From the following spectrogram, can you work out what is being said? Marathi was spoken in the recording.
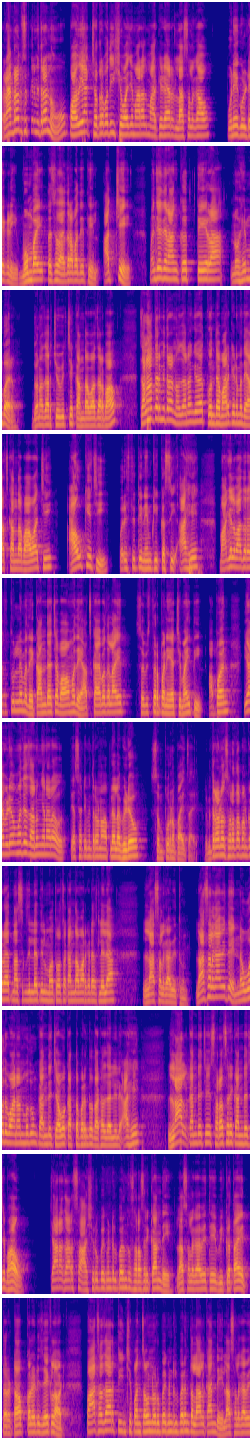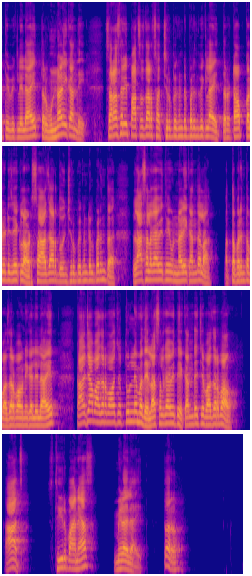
राम राम शेतकरी मित्रांनो पाहुयात छत्रपती शिवाजी महाराज मार्केट यार्ड लासलगाव पुणे गुलटेकडी मुंबई तसेच हैदराबाद येथील आजचे म्हणजे दिनांक तेरा नोव्हेंबर दोन हजार चोवीसचे कांदा बाजार भाव. चला तर मित्रांनो जाणून घेऊयात कोणत्या मार्केटमध्ये आज कांदा भावाची आवकेची परिस्थिती नेमकी कशी आहे. मागील बाजाराच्या तुलनेमध्ये कांद्याच्या भावामध्ये आज काय बदल आहेत? सविस्तरपणे याची माहिती आपण या व्हिडिओमध्ये जाणून घेणार आहोत. त्यासाठी मित्रांनो आपल्याला व्हिडिओ संपूर्ण पाहायचा आहे. तर मित्रांनो सर्वात आपण करूयात नाशिक जिल्ह्यातील महत्त्वाचा कांदा मार्केट असलेल्या लासलगाव येथून. लासलगाव येथे नव्वद वाहनांमधून कांद्याची आवक आत्तापर्यंत दाखल झालेली आहे. लाल कांद्याचे सरासरी कांद्याचे भाव चार हजार सहाशे रुपये क्विंटलपर्यंत सरासरी कांदे लासलगाव येथे विकत आहेत. तर टॉप क्वालिटीचे एक लॉट पाच हजार तीनशे पंचावन्न रुपये क्विंटलपर्यंत लाल कांदे लासलगाव येथे विकलेले आहेत. तर उन्हाळी कांदे सरासरी पाच हजार सातशे रुपये क्विंटलपर्यंत विकले आहेत तर टॉप क्वालिटीचे एक लॉट सहा हजार दोनशे रुपये क्विंटलपर्यंत लासलगाव येथे उन्हाळी कांद्याला आत्तापर्यंत बाजारभाव निघालेले आहेत. कालच्या बाजारभावाच्या तुलनेमध्ये लासलगाव येथे कांद्याचे बाजारभाव आज स्थिर पाहण्यास मिळाले आहेत. तर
